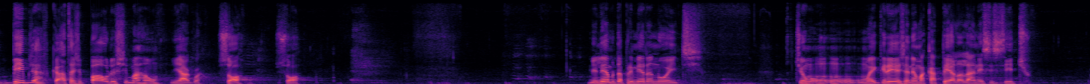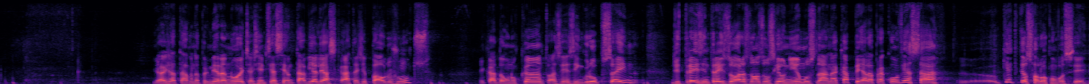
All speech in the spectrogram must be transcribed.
Bíblia, carta de Paulo chimarrão e água. Só, só. Me lembro da primeira noite. Tinha um, um, uma igreja, né, uma capela lá nesse sítio. E aí já estava na primeira noite, a gente se sentava e ia ler as cartas de Paulo juntos, e cada um no canto, às vezes em grupos, aí de três em três horas nós nos reuníamos lá na capela para conversar. O que, é que Deus falou com você?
